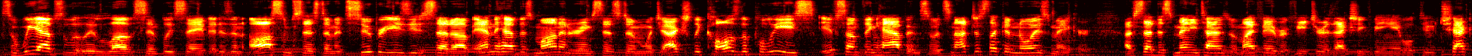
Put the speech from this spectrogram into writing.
So we absolutely love SimpliSafe. It is an awesome system. It's super easy to set up and they have this monitoring system which actually calls the police if something happens. So it's not just like a noisemaker. I've said this many times, but my favorite feature is actually being able to check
